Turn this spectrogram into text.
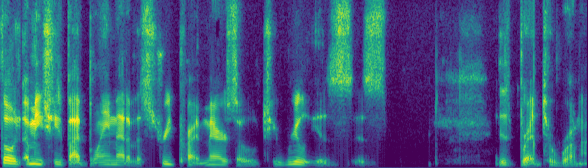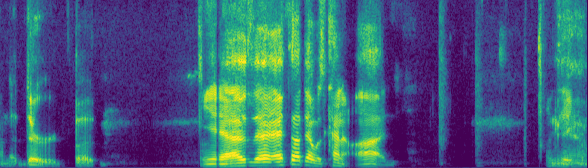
though I mean she's by blame out of a street pride mare, so she really is is is bred to run on the dirt. But Yeah, I, was- I thought that was kind of odd. They Yeah.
